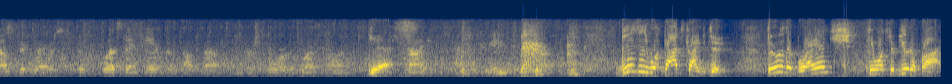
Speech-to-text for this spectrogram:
Also took away was the bloodstained hands that we talked about in verse 4, the blood's gone. Yes. Now can actually communicate. This is what God's trying to do. Through the branch, he wants to beautify.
